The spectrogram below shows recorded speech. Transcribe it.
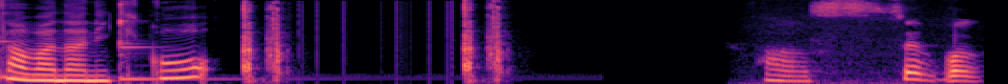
さわなに聞こう。あそういえば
